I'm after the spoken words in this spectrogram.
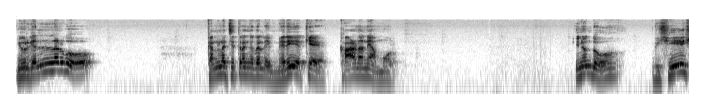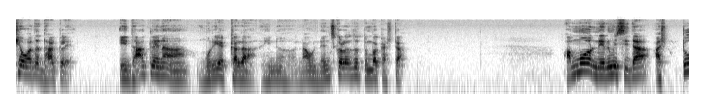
ಇವ್ರಿಗೆಲ್ಲರಿಗೂ ಕನ್ನಡ ಚಿತ್ರರಂಗದಲ್ಲಿ ಮೆರೆಯೋಕ್ಕೆ ಕಾರಣನೇ ಅಮ್ಮೋರು. ಇನ್ನೊಂದು ವಿಶೇಷವಾದ ದಾಖಲೆ. ಈ ದಾಖಲೆನ ಮುರಿಯೋಕ್ಕಲ್ಲ, ಇನ್ನು ನಾವು ನೆನೆಸ್ಕೊಳ್ಳೋದು ತುಂಬ ಕಷ್ಟ. ಅಮ್ಮೋರು ನಿರ್ಮಿಸಿದ ಅಷ್ಟೂ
